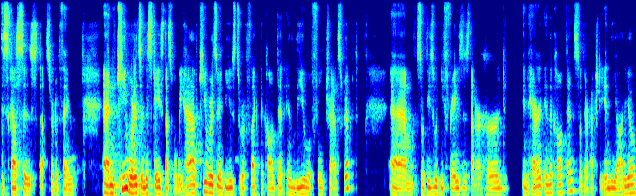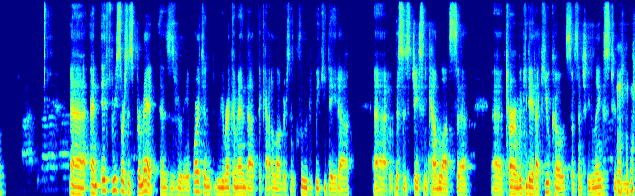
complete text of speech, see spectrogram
discusses, that sort of thing. And keywords, in this case, that's what we have. Keywords may be used to reflect the content in lieu of full transcript. Um, so these would be phrases that are heard inherent in the content, so they're actually in the audio. Uh, and if resources permit, and this is really important, we recommend that the catalogers include Wikidata uh, this is Jason Camlot's uh, term, Wikidata Q codes, so essentially links to the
